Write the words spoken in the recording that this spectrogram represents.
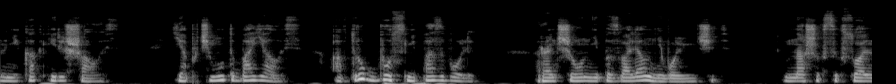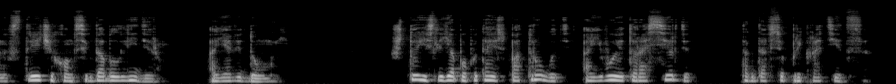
но никак не решалась. Я почему-то боялась, а вдруг босс не позволит. Раньше он не позволял мне вольничать. В наших сексуальных встречах он всегда был лидером, а я ведомый. Что, если я попытаюсь потрогать, а его это рассердит, тогда все прекратится.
